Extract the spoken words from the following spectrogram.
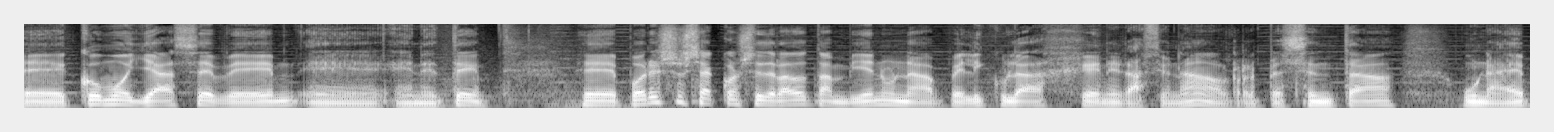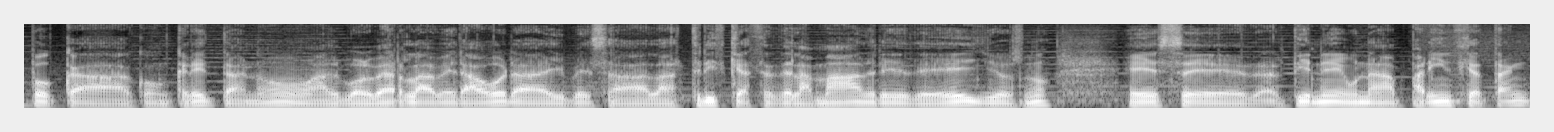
eh, como ya se ve eh, en ET. Eh, por eso se ha considerado también una película generacional, representa una época concreta, ¿no? Al volverla a ver ahora y ves a la actriz que hace de la madre de ellos, ¿no? Es, eh, tiene una apariencia tan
